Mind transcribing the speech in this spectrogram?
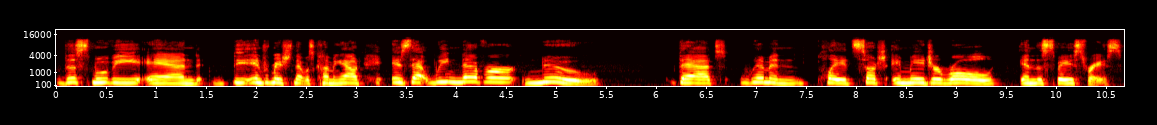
this movie and the information that was coming out is that we never knew that women played such a major role in the space race.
